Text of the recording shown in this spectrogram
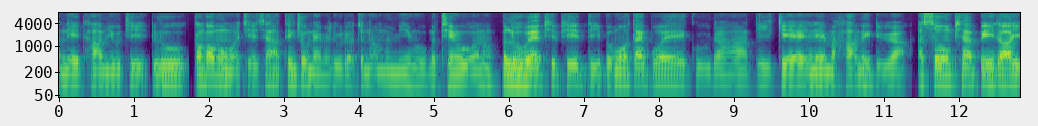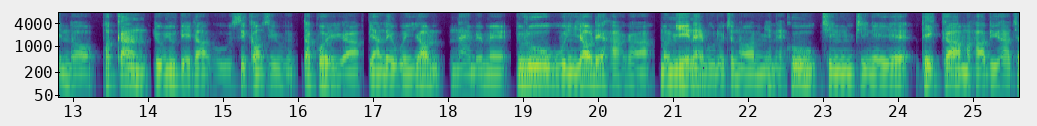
အနေအထားမျိုးထိသူတို့ကောင်းကောင်းမွန်မွန်အခြေချထိန်းချုပ်နိုင်မယ်လို့တော့ကျွန်တော်မမြင်ဘူးမထင်ဘူးပေါ့နော်ဘလူပဲဖြစ်ဖြစ်ဒီဗမော်တိုက်ပွဲကူတာဒီကဲနဲ့မဟာမိတ်တွေကအဆုံးဖြတ်ပေးတော့ရင်တော့ဖကန်လူမျိုးဒေတာကိုစစ်ကောင်စီတပ်ဖွဲ့တွေကပြန်လည်ဝင်ရောက်နိုင်ပေမဲ့သူတို့ဝင်ရောက်တဲ့ဟာကမမြင်နိုင်ဘူးလို့ကျွန်တော်ကမြင်တယ်ခုချင်းပြည်နယ်ရဲ့ အဓိကမဟာဗျူဟာကြ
